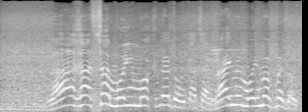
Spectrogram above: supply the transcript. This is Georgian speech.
რაღაცა მოიმოქმედონ, კაცო, რაიმე მოიმოქმედონ.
